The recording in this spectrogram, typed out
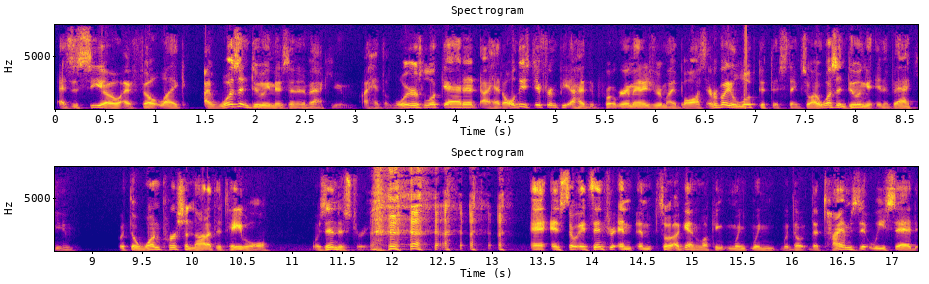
As a CEO, I felt like I wasn't doing this in a vacuum. I had the lawyers look at it. I had all these different people. I had the program manager, my boss. Everybody looked at this thing. So I wasn't doing it in a vacuum. But the one person not at the table was industry. and, and, so it's interesting. And, and, so again, looking when when the, the times that we said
